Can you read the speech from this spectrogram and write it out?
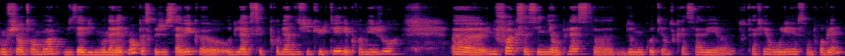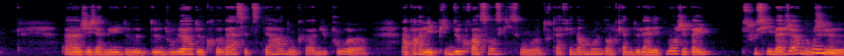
confiante en moi vis-à-vis de mon allaitement parce que je savais qu'au-delà de cette première difficulté, les premiers jours, euh, une fois que ça s'est mis en place, euh, de mon côté en tout cas, ça avait euh, tout à fait roulé sans problème. j'ai jamais eu de, de, douleur, de crevasse, etc. Donc du coup, à part les pics de croissance qui sont tout à fait normaux dans le cadre de l'allaitement, j'ai pas eu de soucis majeurs, donc je,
